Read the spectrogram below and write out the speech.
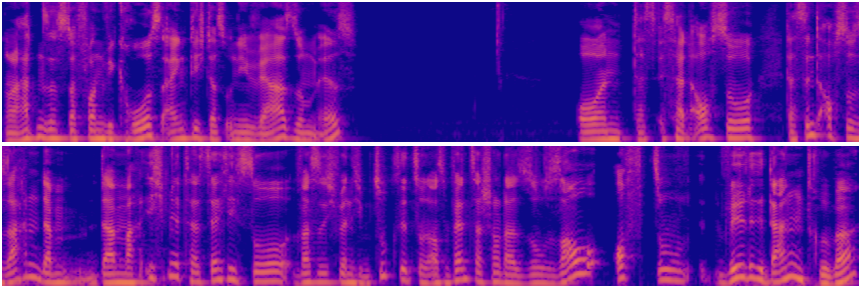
Und dann hatten sie es davon, wie groß eigentlich das Universum ist. Und das ist halt auch so, das sind auch so Sachen, da, da mache ich mir tatsächlich so, was ich, wenn ich im Zug sitze und aus dem Fenster schaue, da so sau oft so wilde Gedanken drüber,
